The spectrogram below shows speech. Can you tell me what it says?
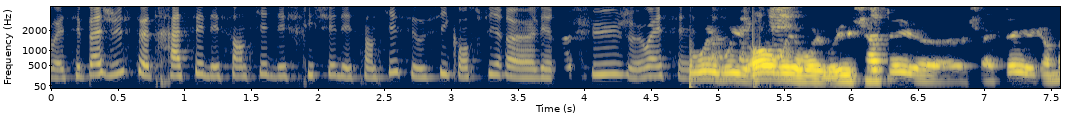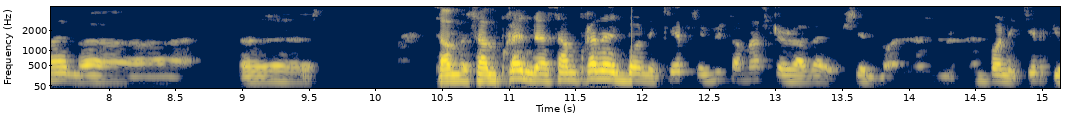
ouais, c'est pas juste tracer des sentiers, défricher des sentiers, c'est aussi construire, euh, les refuges, ouais, c'est Oui, oui, oh, oui, oui, oui, c'était, euh, c'était quand même, euh, euh, ça me ça me prenait ça me prenait une bonne équipe, c'est justement ce que j'avais aussi, une bonne une bonne équipe qui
